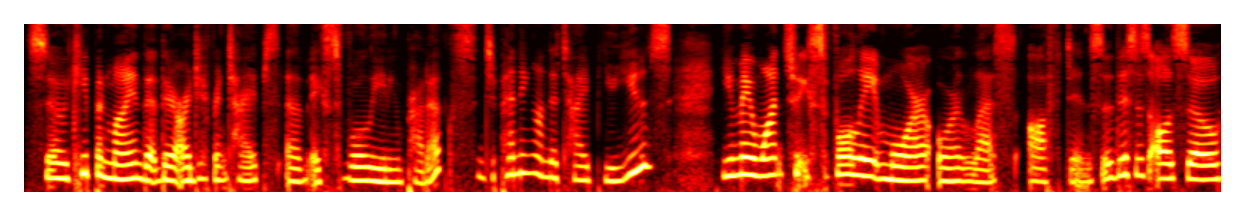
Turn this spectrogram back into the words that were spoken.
So keep in mind that there are different types of exfoliating products. Depending on the type you use, you may want to exfoliate more or less often. So this is also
